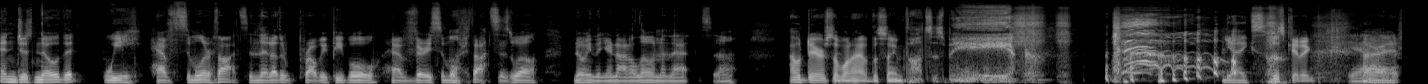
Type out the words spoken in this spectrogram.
and just know that we have similar thoughts and that other probably people have very similar thoughts as well, knowing that you're not alone in that. So How dare someone have the same thoughts as me? yikes Just kidding. yeah, All I- right.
